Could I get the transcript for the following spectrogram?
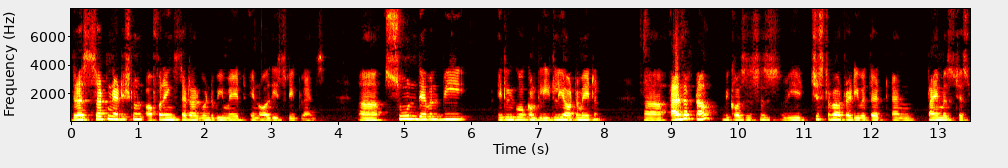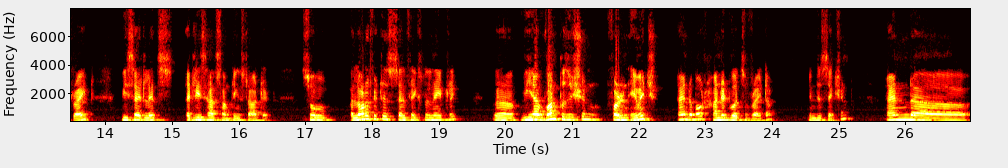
There are certain additional offerings that are going to be made in all these three plans. Uh, soon there will be it will go completely automated. Uh, as of now, because this is we just about ready with it and time is just right, we said let's at least have something started. So a lot of it is self-explanatory. Uh, we have one position for an image and about 100 words of write-up in this section. And uh,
